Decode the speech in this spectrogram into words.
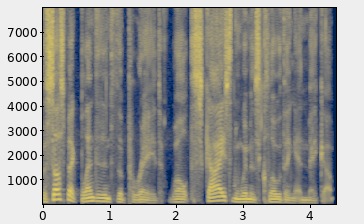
The suspect blended into the parade while disguised in women's clothing and makeup.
